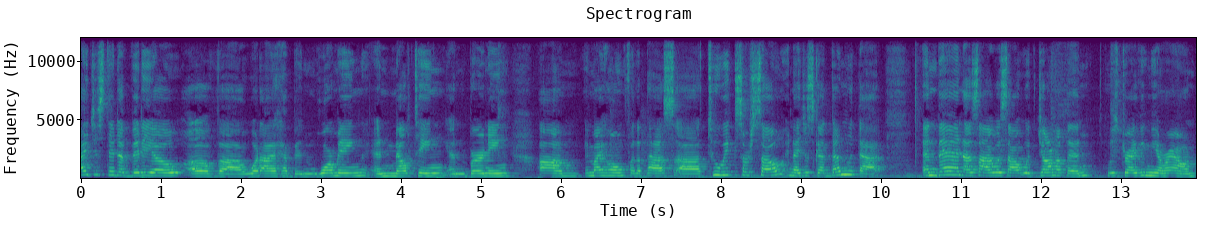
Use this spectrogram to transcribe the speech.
I just did a video of uh, what I have been warming and melting and burning um, in my home for the past uh, two weeks or so and I just got done with that and then as I was out with Jonathan who's driving me around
